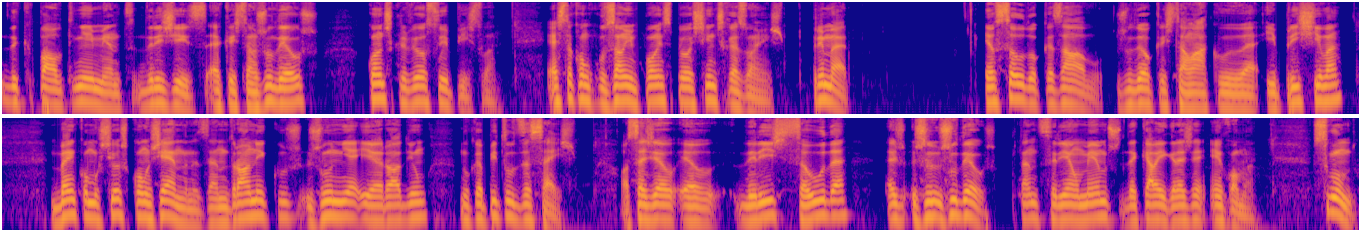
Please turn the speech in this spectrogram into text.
de que Paulo tinha em mente dirigir-se a cristãos judeus quando escreveu a sua epístola. Esta conclusão impõe-se pelas seguintes razões. Primeiro, ele saúda o casal judeu-cristão Aquila e Príscila, bem como os seus congêneres Andrónicos, Júnia e Heródium, no capítulo 16. Ou seja, ele, ele dirige, saúda judeus, portanto seriam membros daquela igreja em Roma. Segundo,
